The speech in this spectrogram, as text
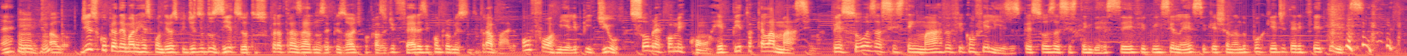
né? Que a gente Uhum. falou. Desculpe a demora em responder os pedidos dos Itos. Eu tô super atrasado nos episódios por causa de férias e compromisso do trabalho. Conforme ele pediu, sobre a Comic Con, repito aquela máxima: pessoas assistem Marvel e ficam felizes, pessoas assistem DC e ficam em silêncio, questionando o porquê de terem feito isso.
